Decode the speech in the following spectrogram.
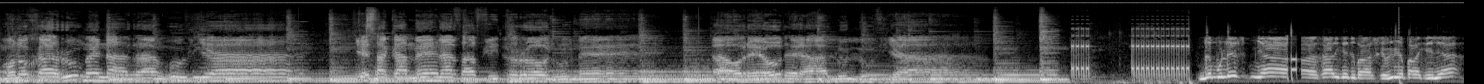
Μόνο χαρούμενα τραγούδια Και στα καμένα θα φυτρώνουνε Τα ωραιότερα λουλούδια Δεν μου λες μια χάρη για την Παρασκευή, μια παραγγελιά;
